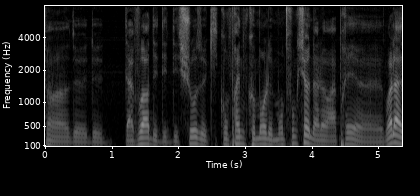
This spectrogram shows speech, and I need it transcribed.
enfin, de, de- d'avoir des, choses qui comprennent comment le monde fonctionne. Alors après, euh, voilà,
